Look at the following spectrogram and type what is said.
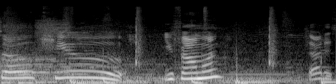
so cute. You found one? That is...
